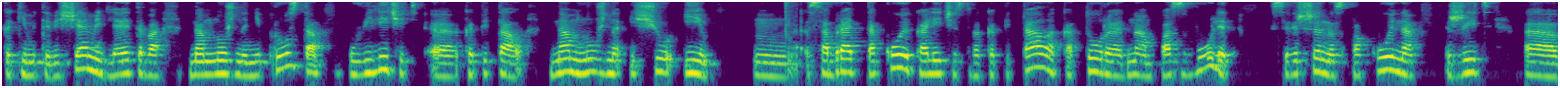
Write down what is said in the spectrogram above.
какими-то вещами. Для этого нам нужно не просто увеличить э, капитал, нам нужно еще и собрать такое количество капитала, которое нам позволит совершенно спокойно жить э,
